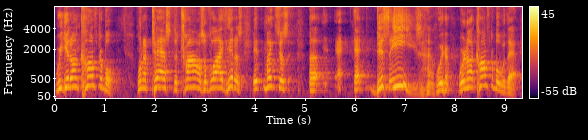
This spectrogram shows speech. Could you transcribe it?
We get uncomfortable. When a test, the trials of life hit us, it makes us uh, at, at dis-ease. We're, we're not comfortable with that.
